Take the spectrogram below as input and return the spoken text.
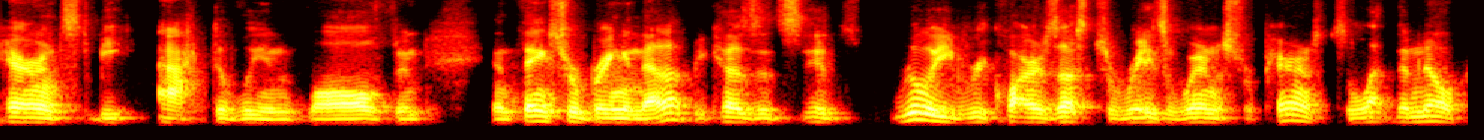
parents to be actively involved. And, and thanks for bringing that up because it's it really requires us to raise awareness for parents to let them know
